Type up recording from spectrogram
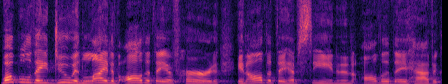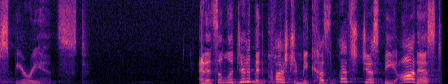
What will they do in light of all that they have heard, in all that they have seen, and in all that they have experienced? And it's a legitimate question because let's just be honest,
